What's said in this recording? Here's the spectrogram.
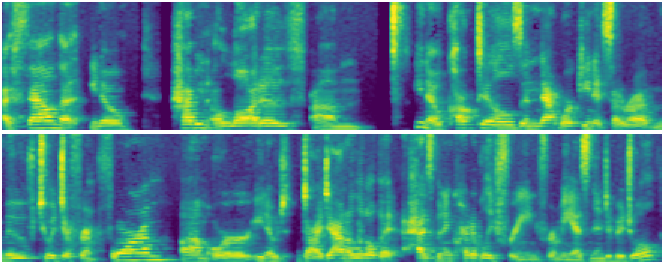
i found that you know having a lot of um, you know cocktails and networking et cetera move to a different forum um, or you know die down a little bit has been incredibly freeing for me as an individual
